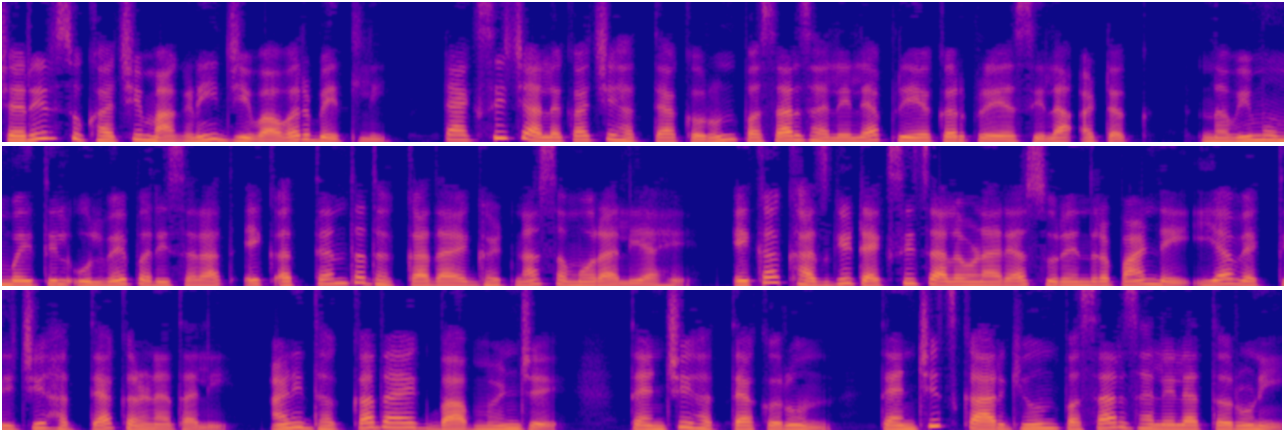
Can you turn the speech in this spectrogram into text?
शरीर सुखाची मागणी जीवावर बेतली. टॅक्सी चालकाची हत्या करून पसार झालेल्या प्रियकर प्रेयसीला अटक. नवी मुंबईतील उल्वे परिसरात एक अत्यंत धक्कादायक घटना समोर आली आहे. एका खासगी टॅक्सी चालवणाऱ्या सुरेंद्र पांडे या व्यक्तीची हत्या करण्यात आली. आणि धक्कादायक बाब म्हणजे त्यांची हत्या करून त्यांचीच कार घेऊन पसार झालेल्या तरुणी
